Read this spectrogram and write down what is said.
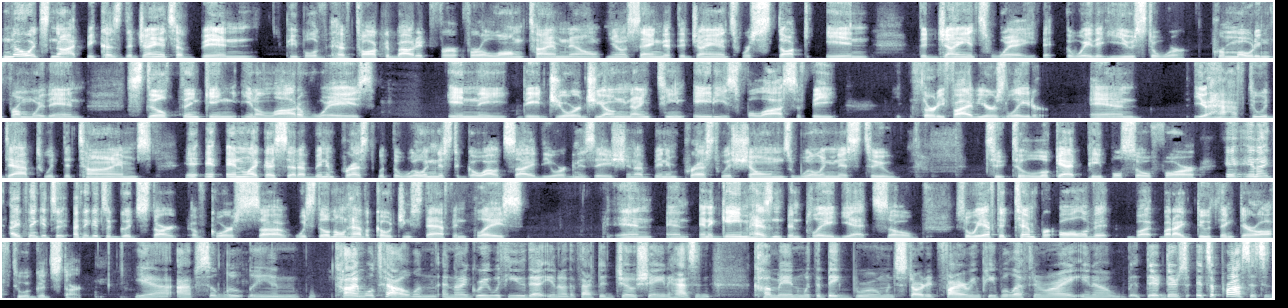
No, it's not because the Giants have been people have, have talked about it for for a long time now you know saying that the giants were stuck in the giants way that the way that used to work promoting from within still thinking in a lot of ways in the the george young 1980s philosophy 35 years later. And you have to adapt with the times. And, and, like I said, I've been impressed with the willingness to go outside the organization. I've been impressed with Schoen's willingness to to to look at people so far. And, and I, I think it's a I think it's a good start. Of course, uh, we still don't have a coaching staff in place, and and and a game hasn't been played yet. So so we have to temper all of it, but but I do think they're off to a good start. Yeah, absolutely. And time will tell. And and I agree with you that, you know, the fact that Joe Schoen hasn't come in with the big broom and started firing people left and right, you know, there, there's it's a process.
